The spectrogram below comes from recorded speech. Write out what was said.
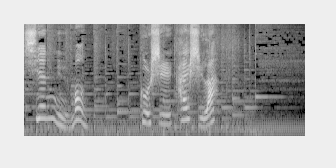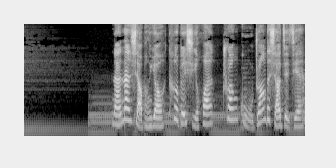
仙女梦》。故事开始啦！楠楠小朋友特别喜欢穿古装的小姐姐，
